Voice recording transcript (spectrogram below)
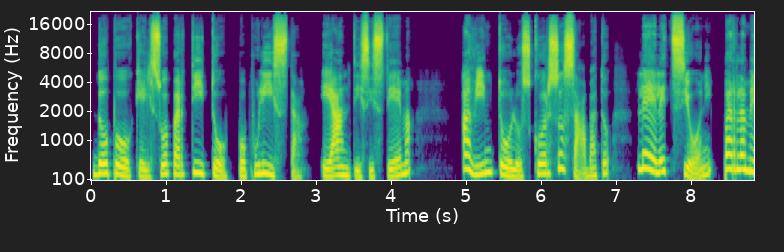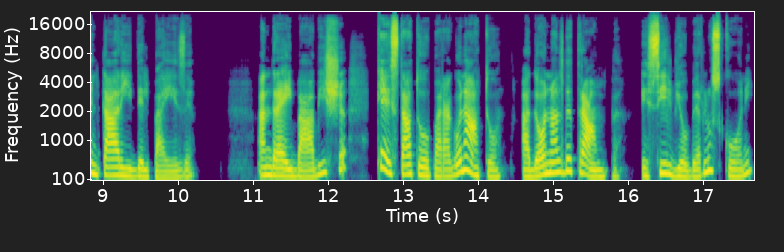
dopo che il suo partito populista e antisistema ha vinto lo scorso sabato le elezioni parlamentari del paese. Andrei Babiš, che è stato paragonato a Donald Trump e Silvio Berlusconi,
